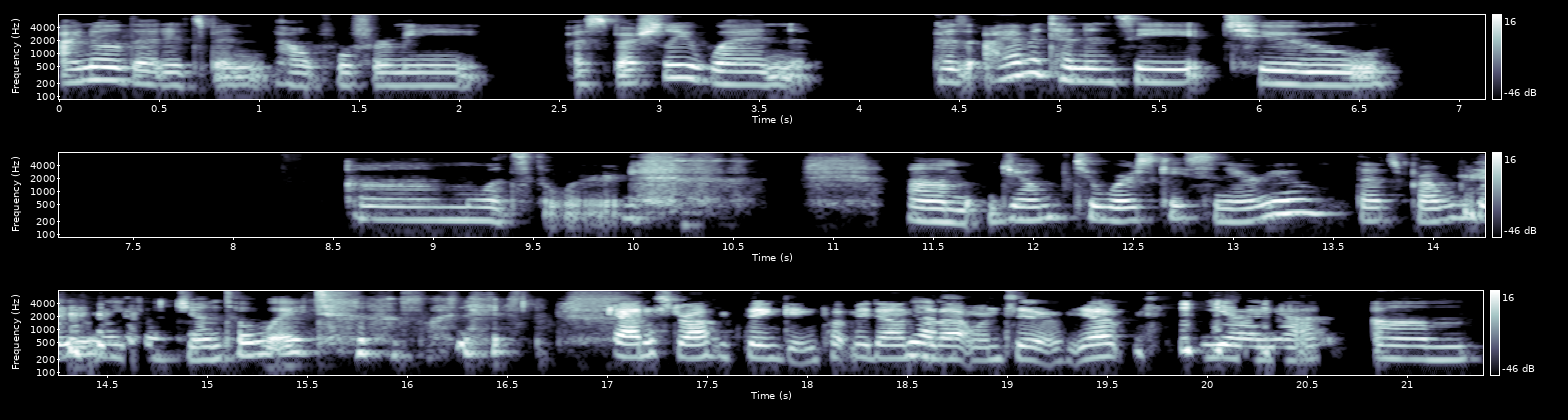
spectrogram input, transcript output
I know that it's been helpful for me, especially when because I have a tendency to um what's the word? um jump to worst case scenario. That's probably like a gentle way to put it. Catastrophic thinking. Put me down yeah. for that one too. Yep. yeah, yeah. Um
